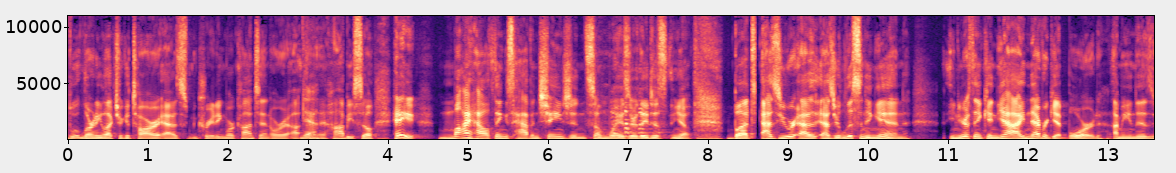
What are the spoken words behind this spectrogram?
learning electric guitar as creating more content or a, Yeah. a hobby. So, hey, my how things haven't changed in some ways, or they just, you know, but as you were, as, as you're listening in, and you're thinking, yeah, I never get bored. I mean, there's,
